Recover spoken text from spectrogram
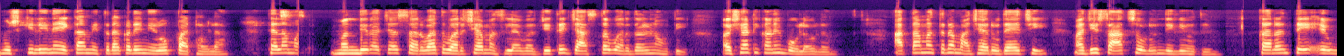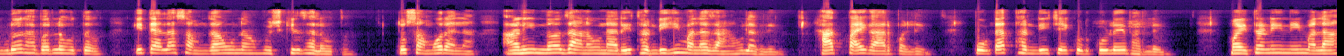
मुश्किलीने एका मित्राकडे निरोप पाठवला. त्याला मंदिराच्या सर्वात वरच्या मजल्यावर जिथे जास्त वर्दळ नव्हती अशा ठिकाणी बोलवलं. आता मात्र माझ्या हृदयाची माझी साथ सोडून दिली होती. कारण ते एवढं घाबरलं होतं की त्याला समजावणं मुश्किल झालं होतं. तो समोर आला आणि न जाणवणारी थंडीही मला जाणवू लागली. हात पाय गार पडले. पोटात थंडीचे कुडकुडे भरले. मैत्रिणींनी मला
